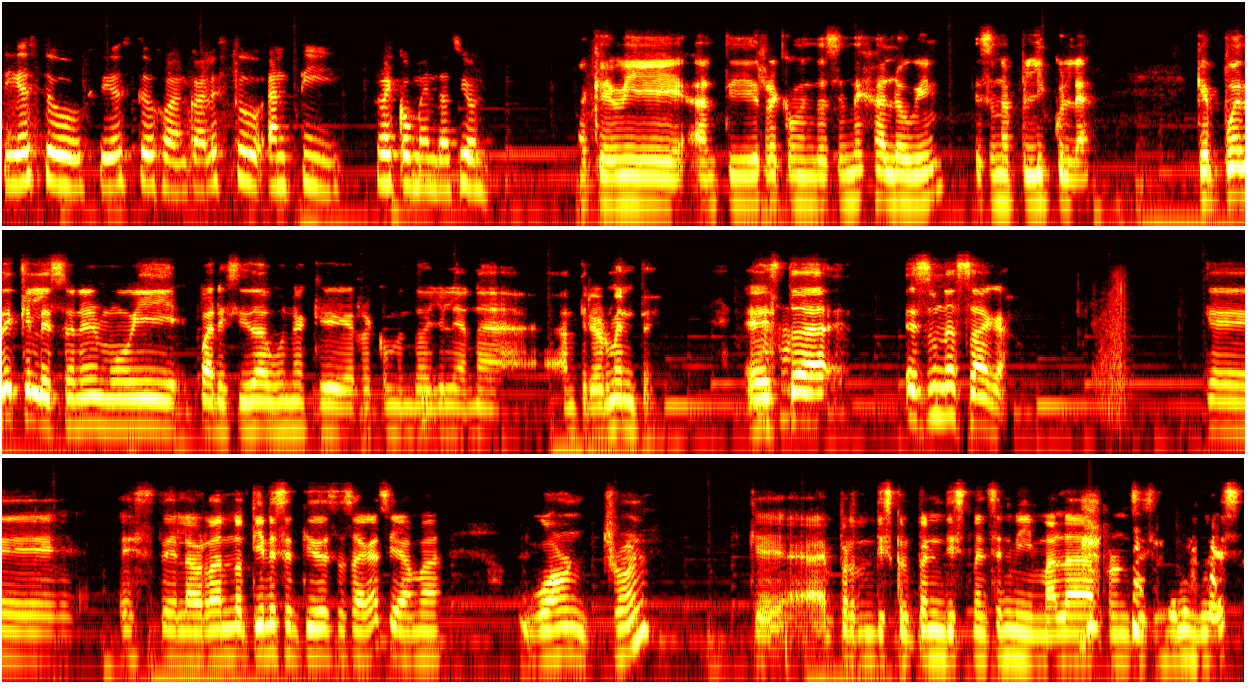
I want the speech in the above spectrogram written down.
Sigues tú, sigues tú, Juan. ¿Cuál es tu anti-recomendación? A que mi anti-recomendación de Halloween es una película que puede que le suene muy parecida a una que recomendó Juliana anteriormente. Esta es una saga que, este, la verdad no tiene sentido esa saga, se llama Warn Throne, que, perdón, disculpen, dispensen mi mala pronunciación del inglés,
